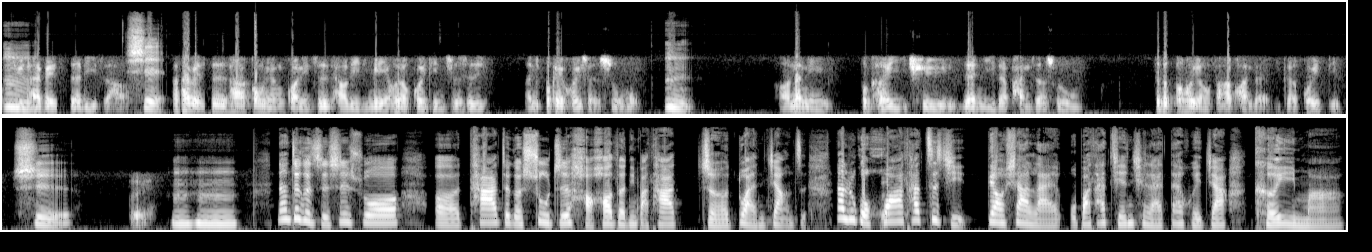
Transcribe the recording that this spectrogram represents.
举台北市的例子哈，是那台北市它公园管理自治条例里面也会有规定，就是呃你不可以毁损树木，嗯，好，那你不可以去任意的攀折树木，这个都会有罚款的一个规定，是，对，嗯哼，那这个只是说，呃，它这个树枝好好的，你把它折断这样子，那如果花它自己。掉下来，我把它捡起来带回家，可以吗？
